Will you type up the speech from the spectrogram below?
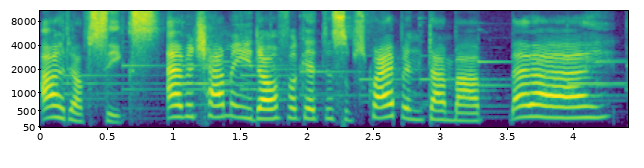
out of 6. I'm Chami, don't forget to subscribe and thumb up. Bye bye!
